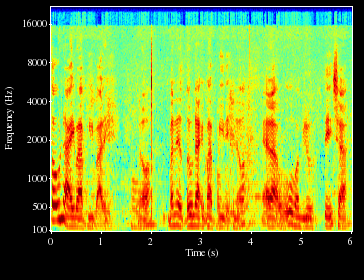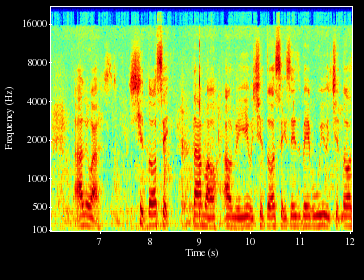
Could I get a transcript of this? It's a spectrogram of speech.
3နာရီမှပြီးပါတယ်နော်မနေ့3နာရီမှပြီးတယ်နော်အဲ့ဒါဟိုမမီတို့သေချာအားလုံးကချစ်တော်စိတ် သားမောင်အောင်ရရေးကိုချစ်တော်စိတ်စေစပေဘူးကိုချစ်တော်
